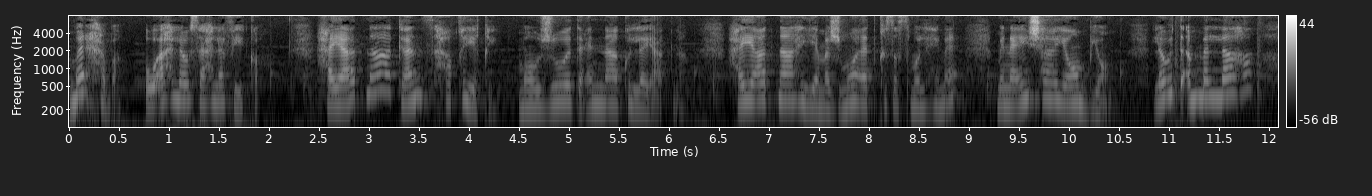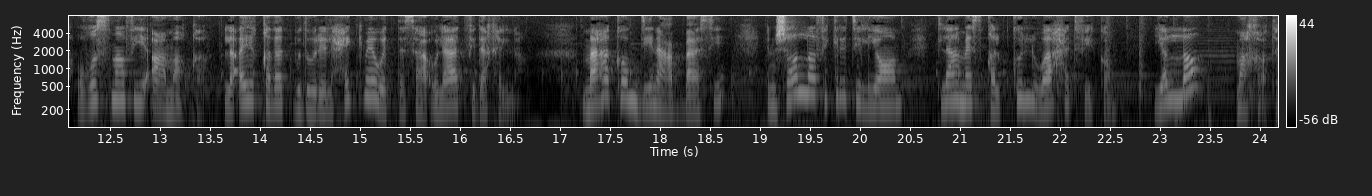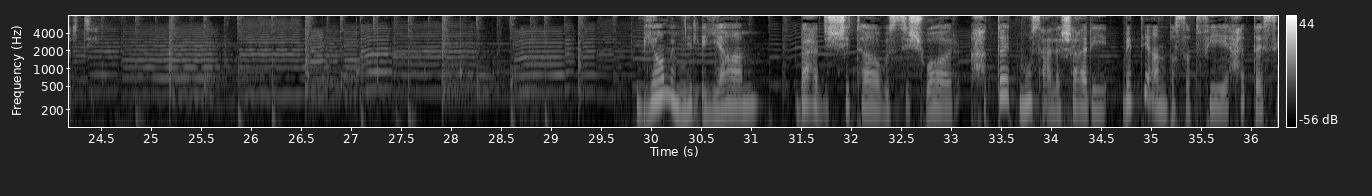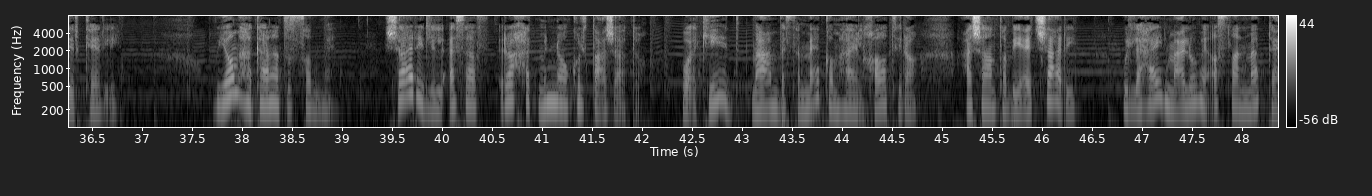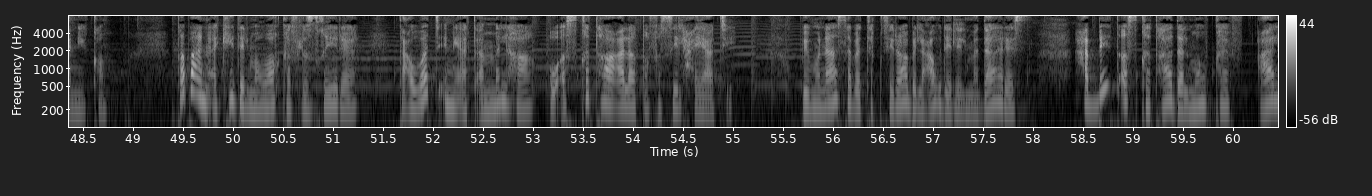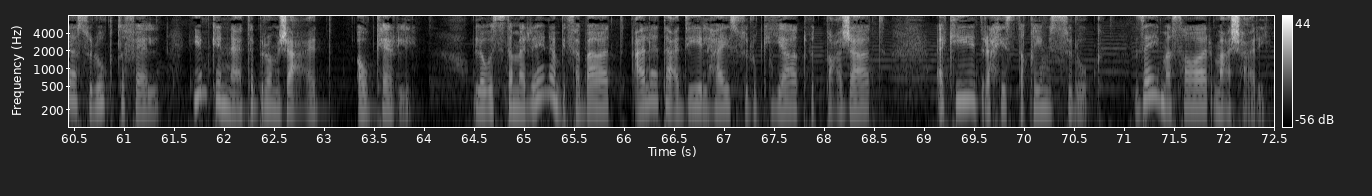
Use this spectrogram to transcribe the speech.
مرحبا وأهلا وسهلا فيكم. حياتنا كنز حقيقي موجود عنا كلياتنا. حياتنا هي مجموعة قصص ملهمة منعيشها يوم بيوم. لو تأملناها وغصنا في أعماقها لأيقظت بذور الحكمة والتساؤلات في داخلنا. معكم دينا عباسي. إن شاء الله فكرة اليوم تلامس قلب كل واحد فيكم. يلا مع خاطرتي. بيوم من الأيام بعد الشتاء والاستشوار حطيت موس على شعري بدي أنبسط فيه حتى يصير كيرلي. ويومها كانت الصدمة. شعري للأسف راحت منه كل طعجاته. وأكيد ما عم بسمعكم هاي الخاطرة عشان طبيعة شعري ولا هاي المعلومة أصلا ما بتعنيكم. طبعا أكيد المواقف الصغيرة تعودت إني أتأملها وأسقطها على تفاصيل حياتي. بمناسبة اقتراب العودة للمدارس حبيت أسقط هذا الموقف على سلوك طفل يمكن نعتبره مجعد أو كيرلي. ولو استمرينا بثبات على تعديل هاي السلوكيات والطعجات أكيد رح يستقيم السلوك زي ما صار مع شعري.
